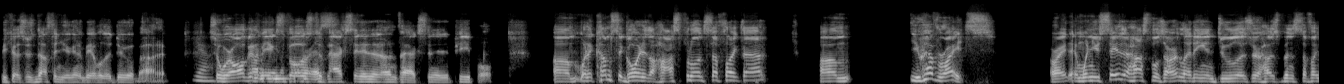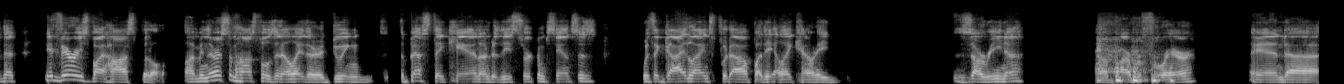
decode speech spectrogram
because there's nothing you're going to be able to do about it. Yeah. So we're all going to be exposed to vaccinated and unvaccinated people. Um, when it comes to going to the hospital and stuff like that, um, you have rights. All right. And when you say that hospitals aren't letting in doulas or husbands, stuff like that, it varies by hospital. I mean, there are some hospitals in LA that are doing the best they can under these circumstances with the guidelines put out by the LA County Czarina, uh, Barbara Ferrer and uh,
